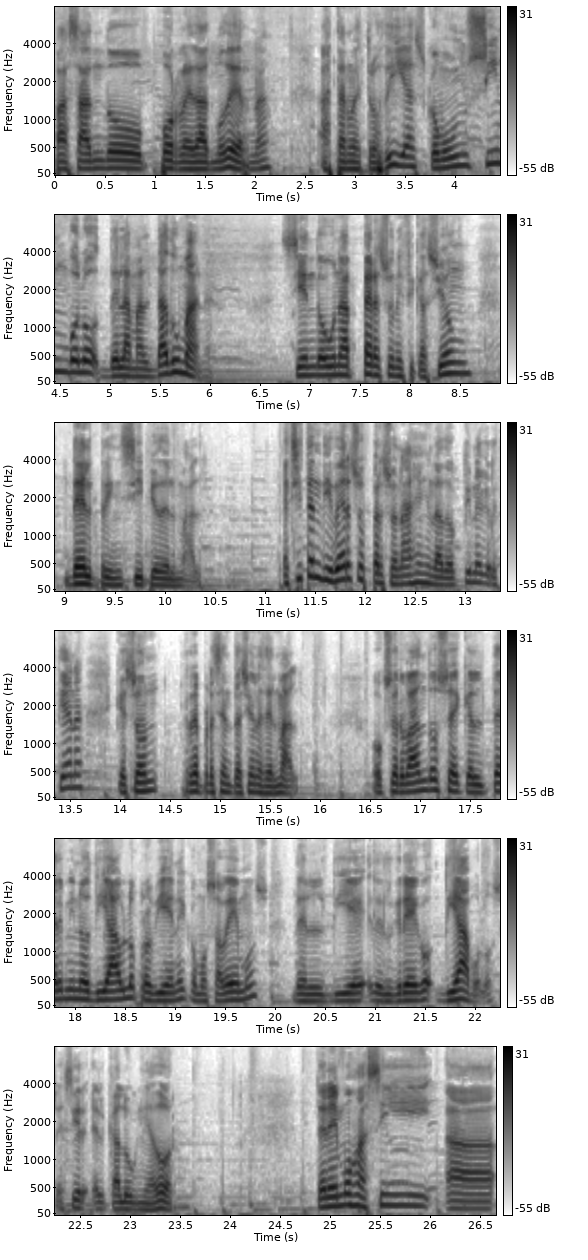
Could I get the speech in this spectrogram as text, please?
pasando por la Edad Moderna, hasta nuestros días como un símbolo de la maldad humana siendo una personificación del principio del mal. Existen diversos personajes en la doctrina cristiana que son representaciones del mal, observándose que el término diablo proviene, como sabemos, del, griego diabolos, es decir, el calumniador. Tenemos así a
